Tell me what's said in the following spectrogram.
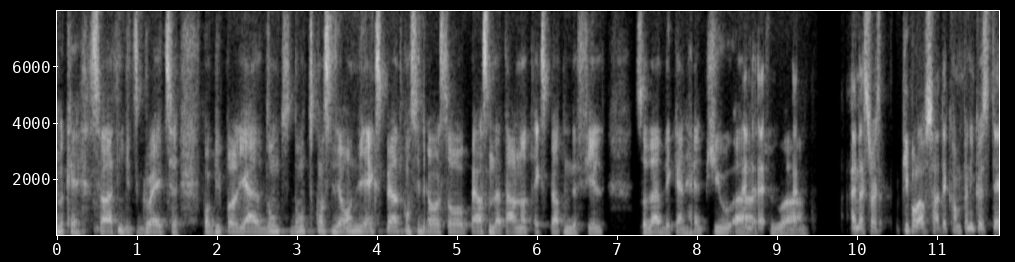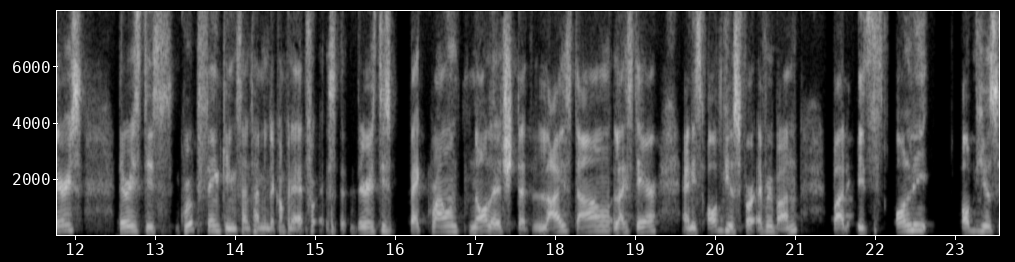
Okay so i think it's great. For people yeah don't don't consider only expert consider also person that are not expert in the field so that they can help you uh, and, uh, to uh, and I stress people outside the company because there is there is this group thinking sometimes in the company. Eh, there is this background knowledge that lies down lies there and it's obvious for everyone, but it's only obvious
